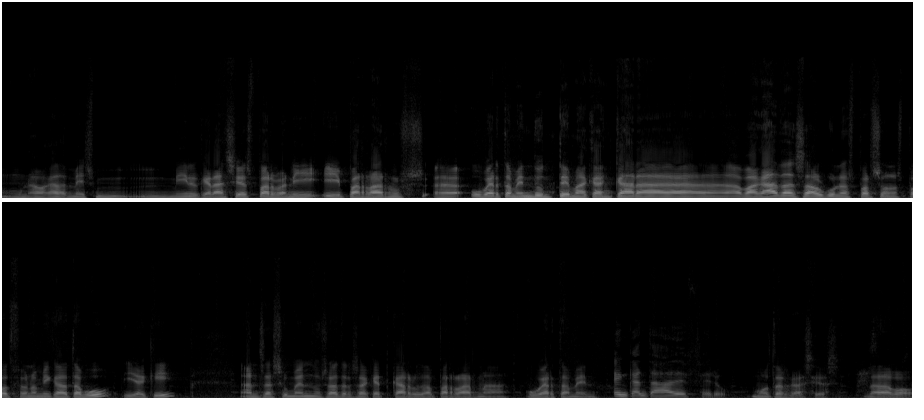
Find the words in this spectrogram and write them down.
una vegada més, mil gràcies per venir i parlar-nos eh, obertament d'un tema que encara eh, a vegades a algunes persones pot fer una mica de tabú, i aquí ens assumem nosaltres aquest carro de parlar-ne obertament. Encantada de fer-ho. Moltes gràcies, de debò.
